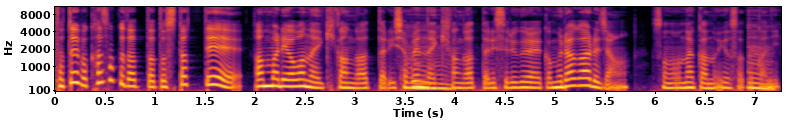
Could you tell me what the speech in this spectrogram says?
あ例えば家族だったとしたってあんまり会わない期間があったり喋んない期間があったりするぐらいかムラがあるじゃん。その仲の良さとかに。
